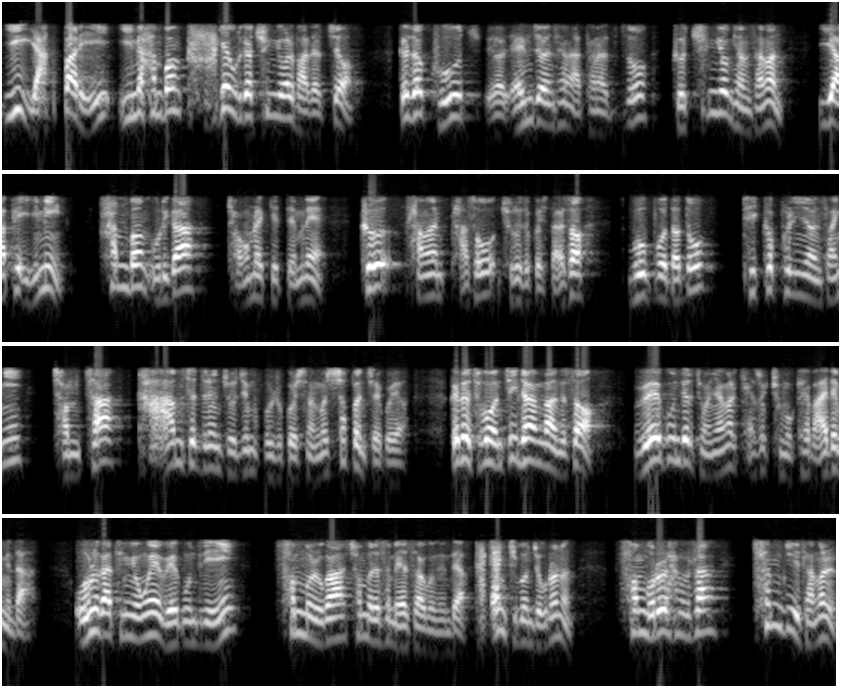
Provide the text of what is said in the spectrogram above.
이 약발이 이미 한 번 가게 우리가 충격을 받았죠. 그래서 그 엔저 현상이 나타나도 그 충격 현상은 이 앞에 이미 한 번 우리가 경험을 했기 때문에 그 상황은 다소 줄어들 것이다. 그래서 무엇보다도 디커플링 현상이 점차 감소되는 조짐을 보여줄 것이라는 것이 첫 번째고요. 그래서 두 번째 이러한 가운데서 외국인들의 동향을 계속 주목해 봐야 됩니다. 오늘 같은 경우에 외국인들이 선물과 선물에서 매수하고 있는데 가장 기본적으로는 선물을 항상 천기 이상을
